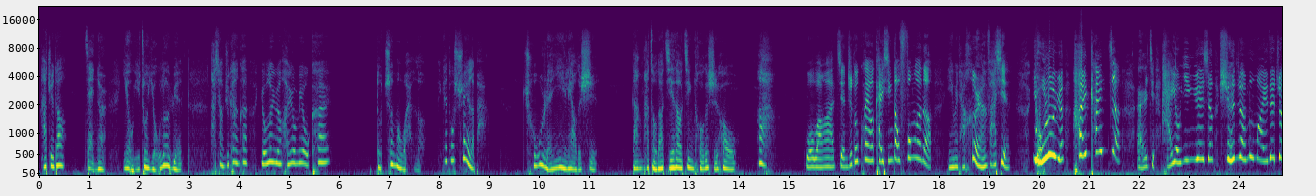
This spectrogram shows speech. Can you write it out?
他知道在那儿有一座游乐园，他想去看看游乐园还有没有开。都这么晚了，应该都睡了吧？出人意料的是，当他走到街道尽头的时候，啊！国王啊，简直都快要开心到疯了呢！因为他赫然发现，游乐园还开着，而且还有音乐声，旋转木马也在转，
